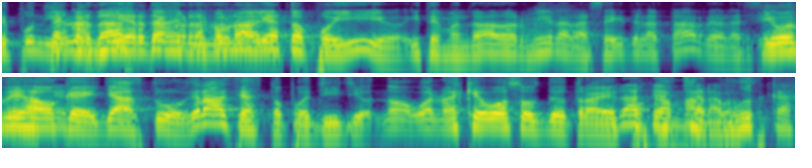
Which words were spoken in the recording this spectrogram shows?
Te ¿Te ponían las acordás, ¿te mierdas en acordás un cuando salía Topollillo y te mandaba a dormir a las 6 de la tarde o a las 7? Y vos dijiste, ok, ya estuvo. Gracias, Topollillo. No, bueno, es que vos sos de otra época, Gracias, Marcos. Charamuzca.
